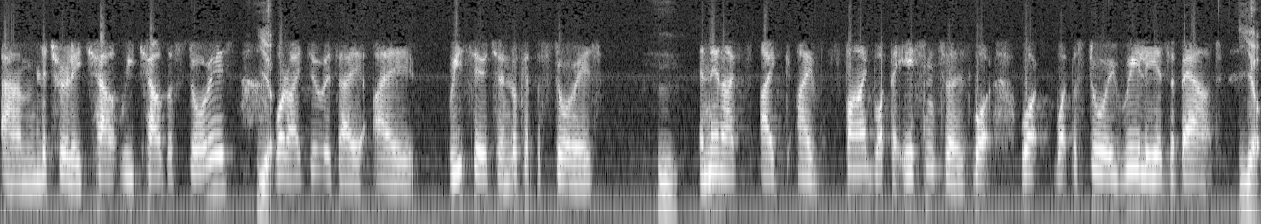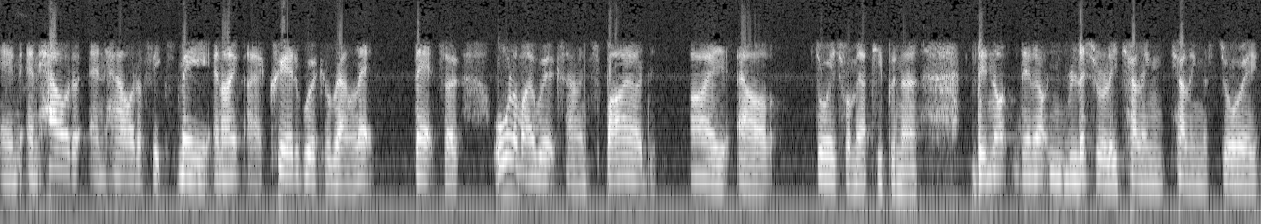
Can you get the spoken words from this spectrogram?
um, literally tell retell the stories. Yep. What I do is I, I research and look at the stories, Mm. and then I, I I find what the essence is, what what what the story really is about, Yep. and and how it and how it affects me, and I, I create a work around that. That so all of my works are inspired by our stories from our tipuna. They're not they're not literally telling telling the story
